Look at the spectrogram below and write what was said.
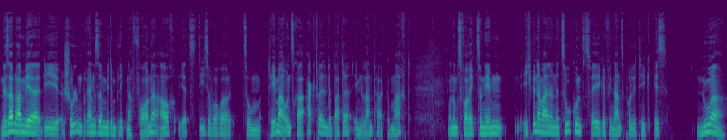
Und deshalb haben wir die Schuldenbremse mit dem Blick nach vorne auch jetzt diese Woche zum Thema unserer aktuellen Debatte im Landtag gemacht. Und um es vorwegzunehmen, ich bin der Meinung, eine zukunftsfähige Finanzpolitik ist nur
